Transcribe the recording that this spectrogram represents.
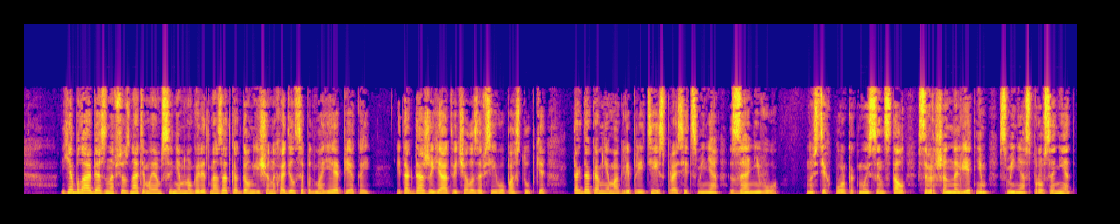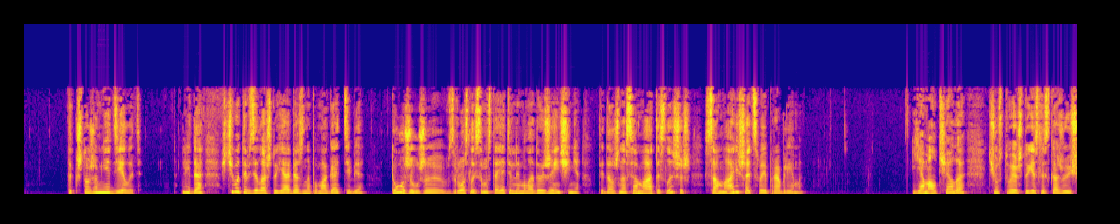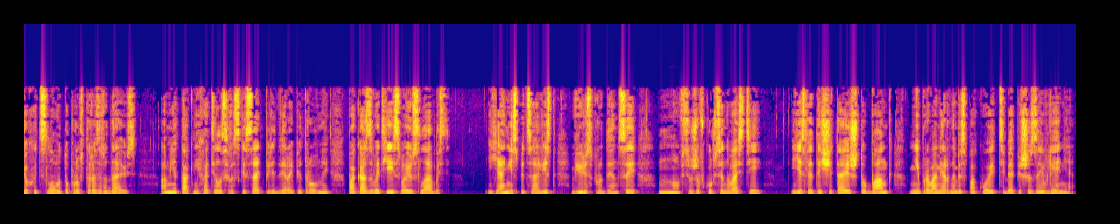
я была обязана все знать о моем сыне много лет назад, когда он еще находился под моей опекой. И тогда же я отвечала за все его поступки. Тогда ко мне могли прийти и спросить с меня за него. Но с тех пор, как мой сын стал совершеннолетним, с меня спроса нет. Так что же мне делать? Лида, с чего ты взяла, что я обязана помогать тебе? тоже уже взрослой, самостоятельной молодой женщине. Ты должна сама, ты слышишь, сама решать свои проблемы». Я молчала, чувствуя, что если скажу еще хоть слово, то просто разрыдаюсь. А мне так не хотелось раскисать перед Верой Петровной, показывать ей свою слабость. Я не специалист в юриспруденции, но все же в курсе новостей. Если ты считаешь, что банк неправомерно беспокоит тебя, пиши заявление.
